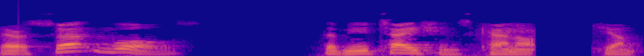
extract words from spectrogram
There are certain walls that mutations cannot jump.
